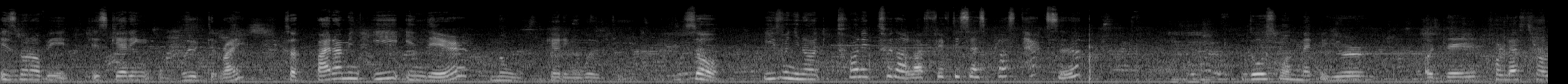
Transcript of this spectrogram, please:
Is gonna be is getting wilted, right? So vitamin E in there, no getting wilted. So even you know twenty two dollar fifty cents plus tax, those one make your uh, a day cholesterol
